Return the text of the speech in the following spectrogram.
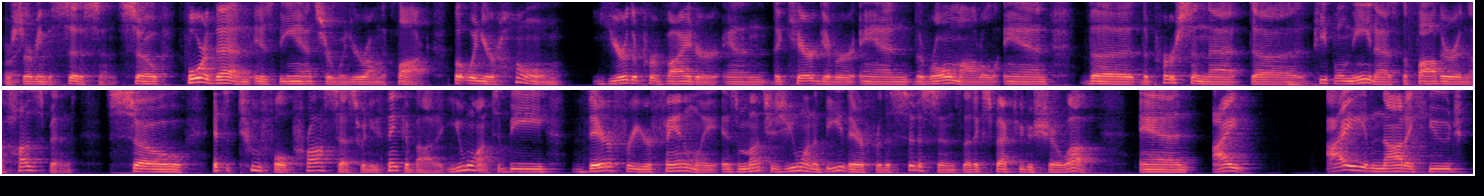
You're serving the citizens. So for them is the answer when you're on the clock. But when you're home, you're the provider and the caregiver and the role model and the the person that uh, people need as the father and the husband. So it's a twofold process when you think about it. You want to be there for your family as much as you want to be there for the citizens that expect you to show up. And I I am not a huge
